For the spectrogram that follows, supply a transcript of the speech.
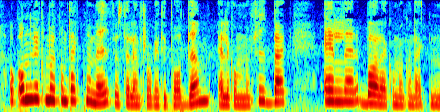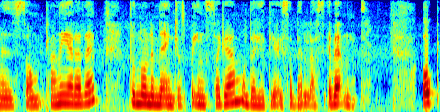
Och om ni vill komma i kontakt med mig för att ställa en fråga till podden eller komma med feedback eller bara komma i kontakt med mig som planerare då når ni mig enklast på Instagram och där heter jag Isabellas event. Och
